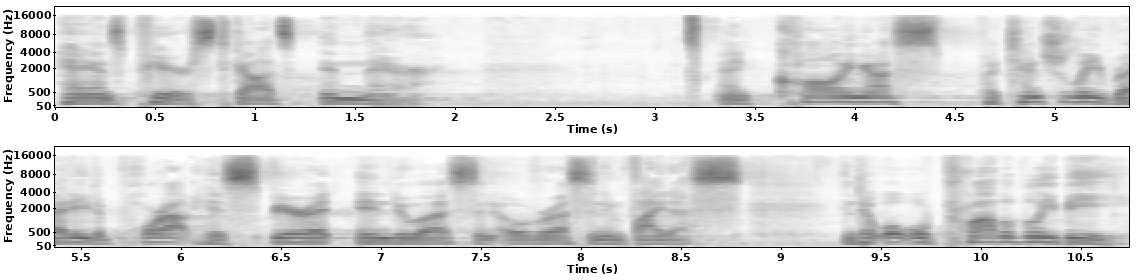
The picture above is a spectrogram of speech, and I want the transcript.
Hands pierced, God's in there. And calling us, potentially ready to pour out His Spirit into us and over us and invite us into what will probably be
